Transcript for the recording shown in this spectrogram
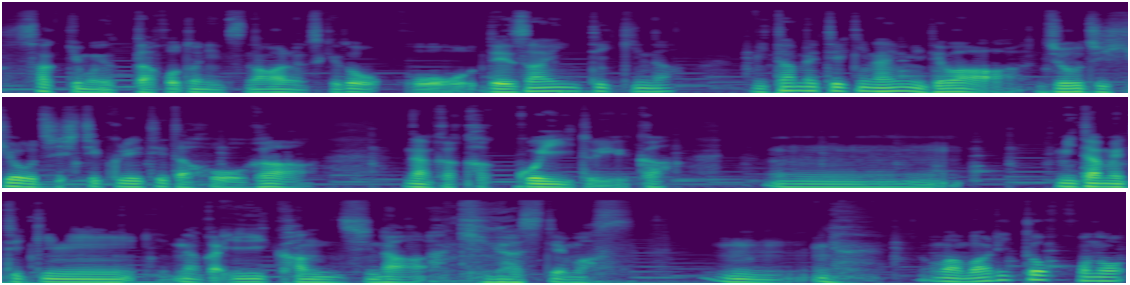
さっきも言ったことにつながるんですけど、こうデザイン的な、見た目的な意味では常時表示してくれてた方がなんかかっこいいというか、うーん、見た目的になんかいい感じな気がしてます。うん。まあ割とこの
